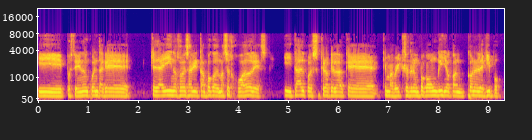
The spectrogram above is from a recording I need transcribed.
y pues teniendo en cuenta que, que de ahí no suelen salir tampoco demasiados jugadores y tal, pues creo que, lo, que, que McVeigh se tiene un poco un guiño con, con el equipo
